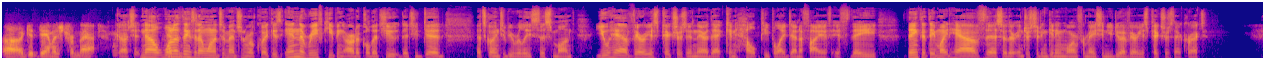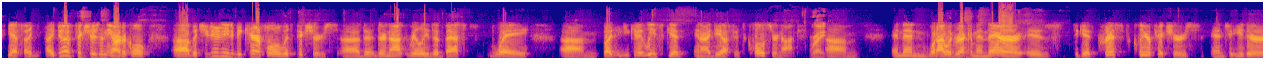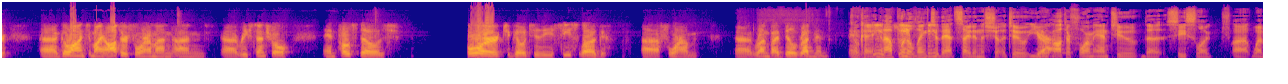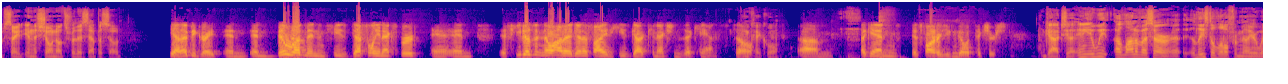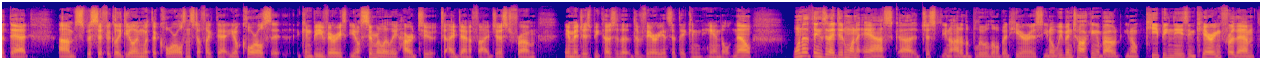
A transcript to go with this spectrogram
uh, get damaged from that. Gotcha. Now, one of the things that I wanted to mention real quick is in the reef keeping article that you that you did that's going to be released this month, you have various pictures in there that can help people identify if, if they think that they might have this or they're interested in getting more information. You do have various pictures there, correct? Yes, I, I do have pictures in the article, uh, but you do need to be careful with pictures. Uh, they're, they're not really the best way, um, but you can at least get an idea if it's close or not. Right. Um, and then what I would recommend there is to get crisp, clear pictures and to either uh, go on to my author forum on, on uh, Reef Central and post those, or to go to the Sea Slug uh, forum uh, run by Bill Rudman. And okay, he, and I'll put he, a link he, to that site in the show to your yeah. author form and to the Sea Slug uh, website in the show notes for this episode. Yeah, that'd be great. And and Bill Rudman, he's definitely an expert, and, and if he doesn't know how to identify it, he's got connections that can. So okay, cool. Um, again, as far as you can go with pictures. Gotcha. And we a lot of us are uh, at least a little familiar with that. Um, specifically dealing with the corals and stuff like that. You know, corals uh, can be very, you know, similarly hard to to identify just from images because of the the variance that they can handle. Now, one of the things that I did want to ask, uh, just you know, out of the blue a little bit here, is you know we've been talking about you know keeping these and caring for them.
